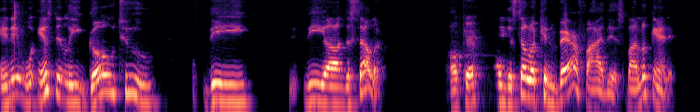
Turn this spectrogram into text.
and it will instantly go to the the uh, the seller. Okay. And the seller can verify this by looking at it.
